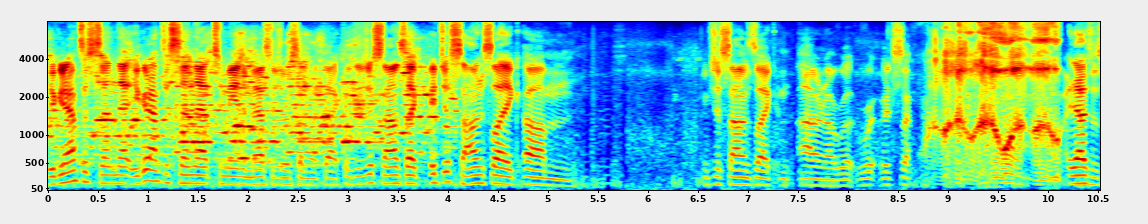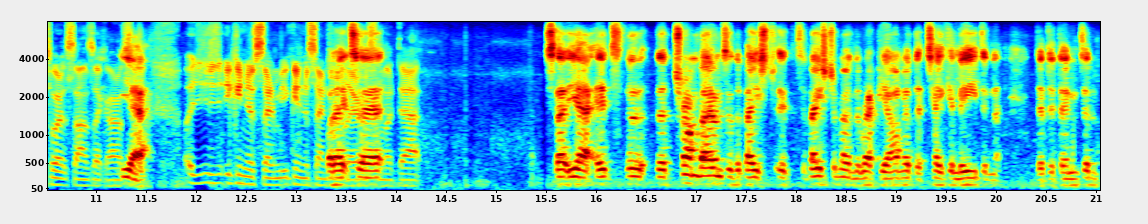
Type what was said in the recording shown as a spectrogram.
You're gonna have to send that. You're gonna have to send that to me in a message or something like that, because it just sounds like it just sounds like um. It just sounds like I don't know. It's like that's just what it sounds like. Honestly. Yeah. Uh, You, you can just send me. You can just send me or uh, something like that. So yeah, it's the, the trombones and the bass. It's the bass trombone and the repiano that take a lead, and the dun dun dun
